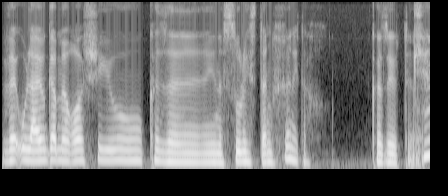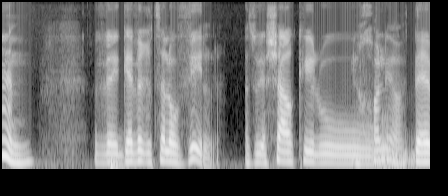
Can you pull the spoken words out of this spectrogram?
ואולי גם מראש יהיו כזה, ינסו להסתנכרן איתך, כזה יותר. כן, וגבר ירצה להוביל, אז הוא ישר כאילו... יכול להיות. ב-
